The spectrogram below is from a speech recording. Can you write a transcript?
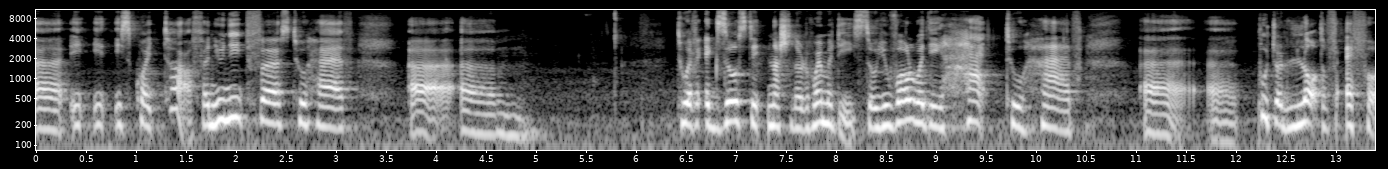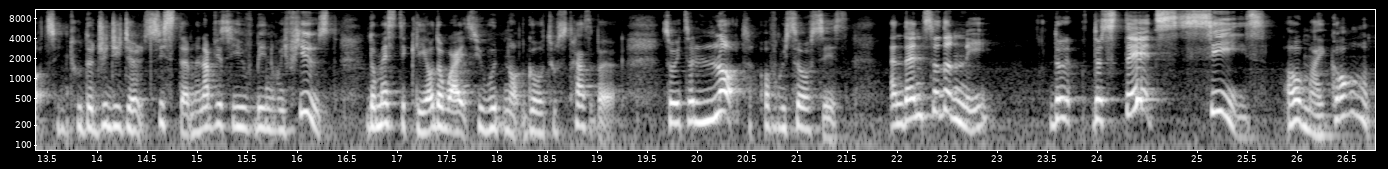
uh, it, it is quite tough. And you need first to have, uh, um, to have exhausted national remedies. So you've already had to have uh, uh, put a lot of efforts into the judicial system, and obviously you've been refused domestically, otherwise you would not go to Strasbourg. So it's a lot of resources. And then suddenly the, the state sees, oh my God,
